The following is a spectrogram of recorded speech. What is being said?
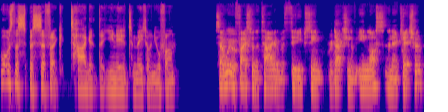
what was the specific target that you needed to meet on your farm? So we were faced with a target of a 30% reduction of N loss in our catchment.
